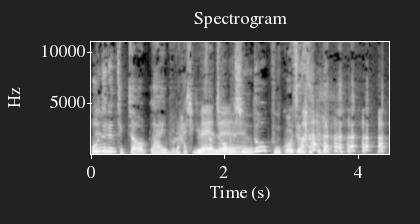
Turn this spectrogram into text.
오늘은 직접 라이브를 하시기 위해서 네네. 점심도 굶고 오셨습니다.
